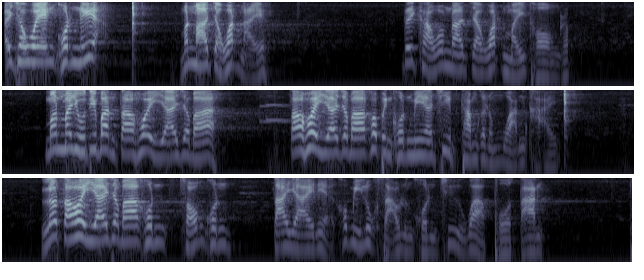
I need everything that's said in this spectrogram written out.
ไอเชเวงคนนี้มันมาจากวัดไหน ได้ข่าวว่ามาจากวัดไหมทองครับ มันมาอยู่ที่บ้านตาห้อยยายจบา ตาห้อยยายจบาเขาเป็นคนมีอาชีพทำขนมหวานขาย แล้วตาห้อยยายจบาคนสองคนตายายเนี่ยเขามีลูกสาวหนึ่งคนชื่อว่าโพตานโพ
